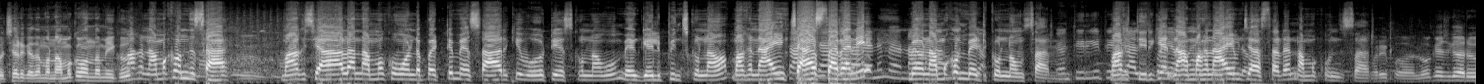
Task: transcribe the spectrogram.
వచ్చాడు కదా మరి నమ్మకం ఉందా మీకు? మాకు నమ్మకం ఉంది సార్. మాకు చాలా నమ్మకం ఉండబట్టి మేము సార్కి ఓటు వేసుకున్నాము మేము గెలిపించుకున్నాము మాకు న్యాయం చేస్తారని మేము నమ్మకం పెట్టుకున్నాం సార్. మాకు తిరిగి మాకు న్యాయం చేస్తారని నమ్మకం ఉంది సార్. లోకేష్ గారు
